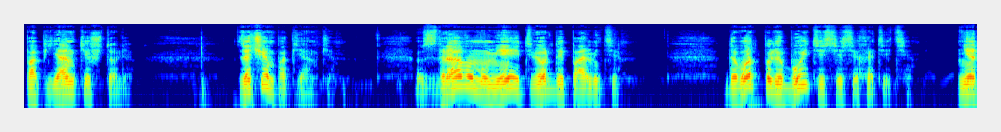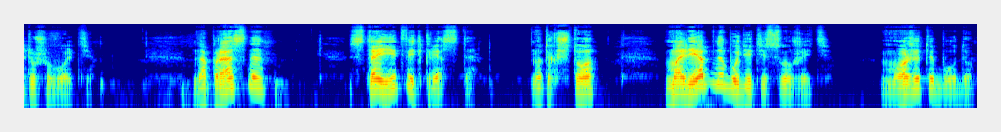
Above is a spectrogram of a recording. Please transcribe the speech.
По пьянке, что ли? Зачем по пьянке? В здравом уме и твердой памяти. Да вот, полюбуйтесь, если хотите. Нет уж, увольте. Напрасно. Стоит ведь крест-то. Ну так что? Молебно будете служить? Может, и буду.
